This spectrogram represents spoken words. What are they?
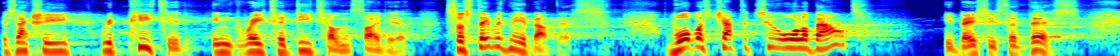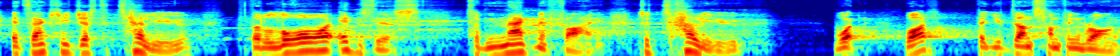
is actually repeated in greater detail inside here. So stay with me about this. What was chapter 2 all about? He basically said this it's actually just to tell you that the law exists to magnify, to tell you what, what? That you've done something wrong.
